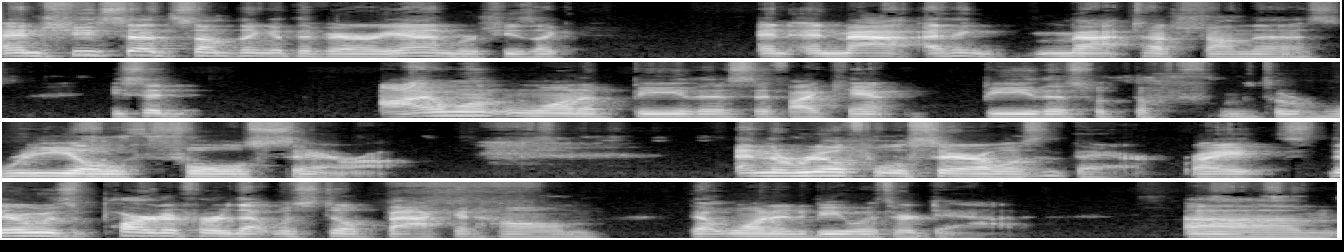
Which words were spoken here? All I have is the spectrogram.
And she said something at the very end where she's like, and, and Matt, I think Matt touched on this. He said, I wouldn't want to be this if I can't be this with the, the real full Sarah. And the real fool Sarah wasn't there, right? There was a part of her that was still back at home that wanted to be with her dad. Um,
